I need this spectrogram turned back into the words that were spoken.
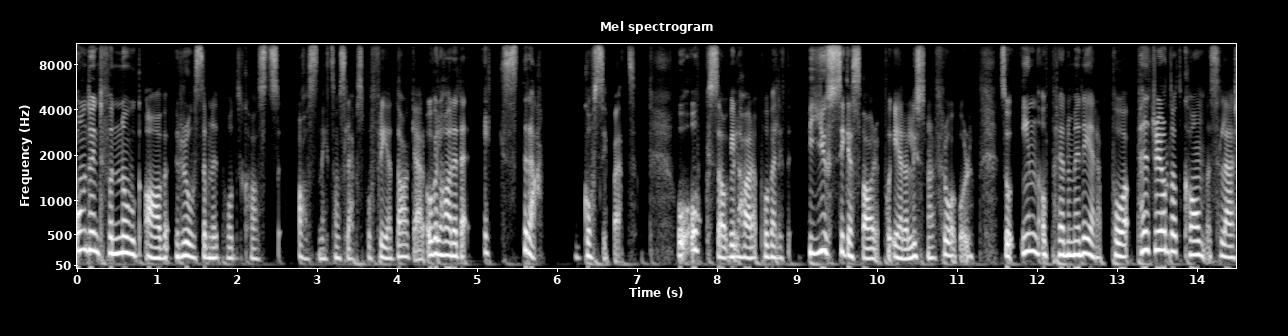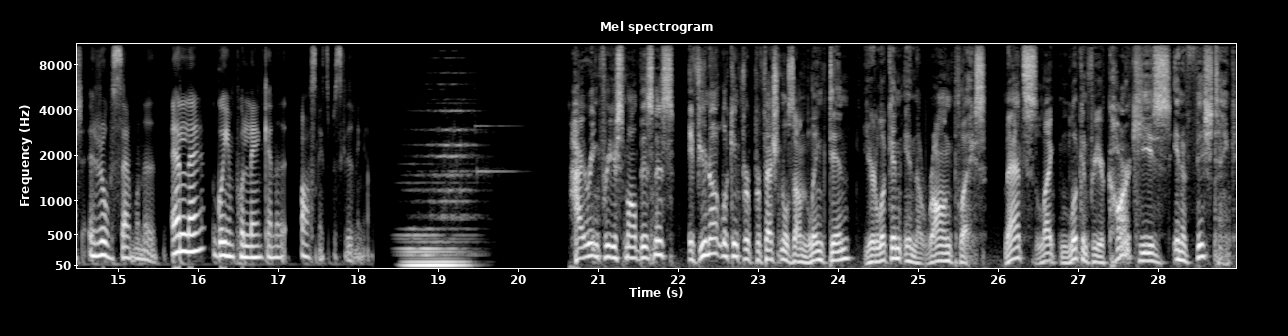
Om du inte får nog av Rosceremoni Podcasts avsnitt som släpps på fredagar och vill ha det där extra gossipet och också vill höra på väldigt bjussiga svar på era lyssnarfrågor. Så in och prenumerera på patreon.com rosermoni eller gå in på länken i avsnittsbeskrivningen. Hiring for your small business? If you're not looking for professionals on LinkedIn, you're looking in the wrong place. That's like looking for your car keys in a fish tank.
